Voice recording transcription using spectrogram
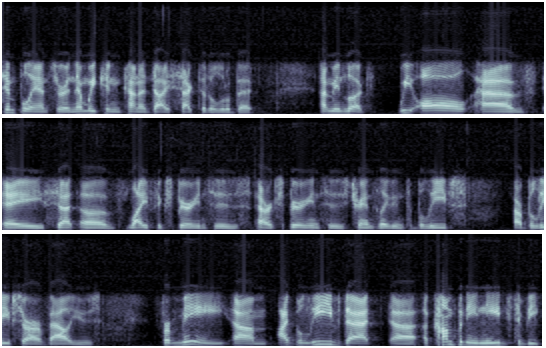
simple answer, and then we can kind of dissect it a little bit. I mean, look, we all have a set of life experiences. Our experiences translate into beliefs. Our beliefs are our values. For me, um, I believe that uh, a company needs to be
